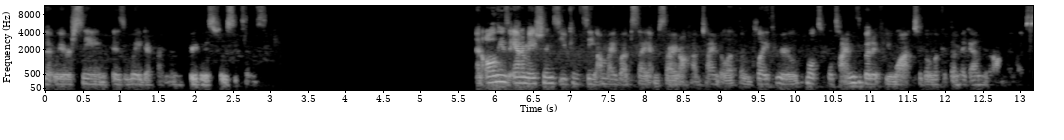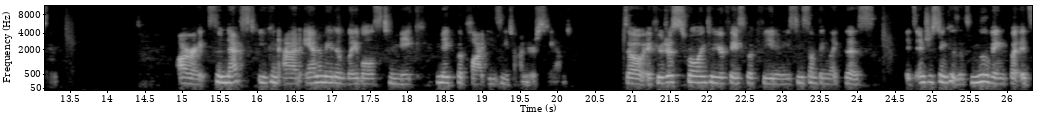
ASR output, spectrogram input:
that we are seeing is way different than previous flu seasons. And all these animations you can see on my website. I'm sorry I don't have time to let them play through multiple times, but if you want to go look at them again, they're on my website. All right, so next you can add animated labels to make, make the plot easy to understand. So if you're just scrolling through your Facebook feed and you see something like this, it's interesting because it's moving, but it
